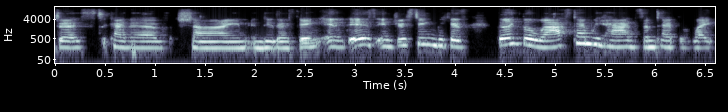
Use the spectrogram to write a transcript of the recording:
just kind of shine and do their thing. And it is interesting because I feel like the last time we had some type of like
